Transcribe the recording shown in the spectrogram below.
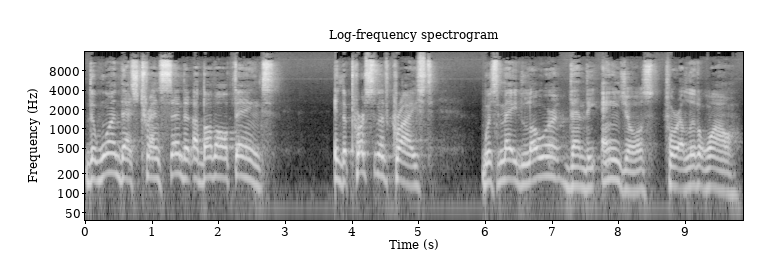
the one that's transcendent above all things, in the person of Christ, was made lower than the angels for a little while.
